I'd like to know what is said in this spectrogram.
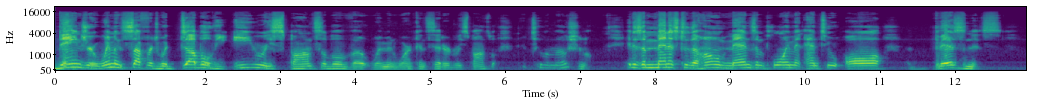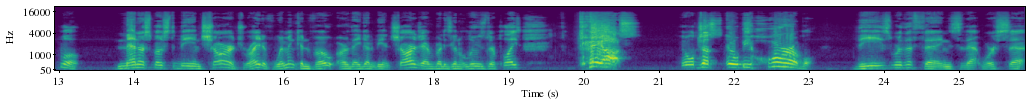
Danger. Women's suffrage would double the irresponsible vote. Women weren't considered responsible. They're too emotional. It is a menace to the home, men's employment, and to all business. Well, men are supposed to be in charge, right? If women can vote, are they going to be in charge? Everybody's going to lose their place. Chaos! It will just, it will be horrible. These were the things that were said.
